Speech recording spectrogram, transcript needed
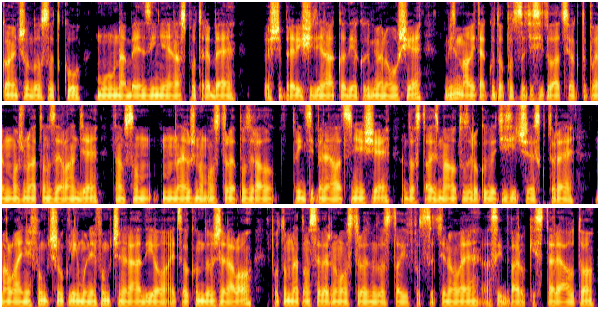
konečnom dôsledku mu na benzíne a na spotrebe ešte prevýšiť tie náklady, ako keby ma novšie. My sme mali takúto v podstate situáciu, ak to poviem možno na tom Zélande. Tam som na južnom ostrove pozeral v princípe najlacnejšie a dostali sme auto z roku 2006, ktoré malo aj nefunkčnú klímu, nefunkčné rádio, aj celkom dožralo. Potom na tom severnom ostrove sme dostali v podstate nové, asi dva roky staré auto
